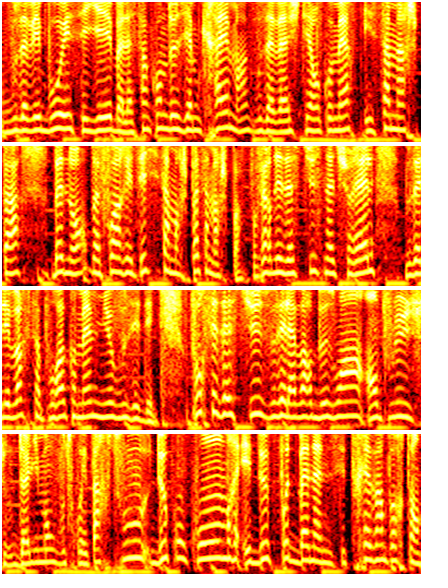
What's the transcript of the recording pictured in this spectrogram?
Vous avez beau essayer bah, la 52e crème hein, que vous avez achetée en commerce et ça marche pas. Ben non, bah faut arrêter. Si ça marche pas, ça marche pas. Faut faire des astuces naturelles. Vous allez voir que ça pourra quand même mieux vous aider. Pour ces astuces, vous allez avoir besoin, en plus d'aliments que vous trouvez partout, de concombres et de peaux de banane. C'est très important.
